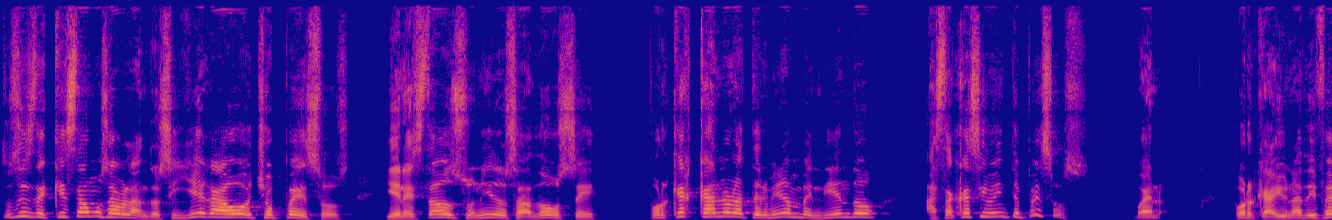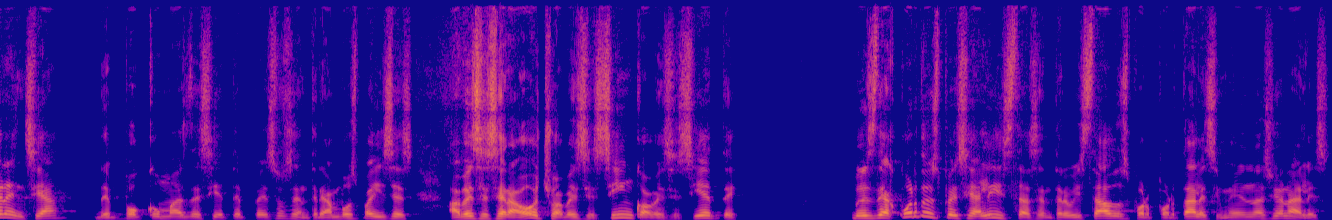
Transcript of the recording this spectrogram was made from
Entonces, ¿de qué estamos hablando? Si llega a 8 pesos y en Estados Unidos a 12, ¿por qué acá no la terminan vendiendo hasta casi 20 pesos? Bueno, porque hay una diferencia de poco más de 7 pesos entre ambos países. A veces era 8, a veces 5, a veces 7. Pues de acuerdo a especialistas entrevistados por portales y medios nacionales,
